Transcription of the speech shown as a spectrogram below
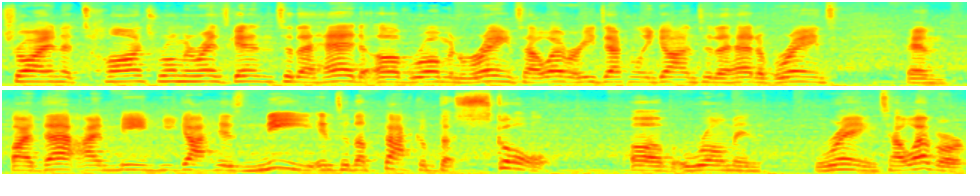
Trying to taunt Roman Reigns, getting into the head of Roman Reigns. However, he definitely got into the head of Reigns. And by that, I mean he got his knee into the back of the skull of Roman Reigns. However,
